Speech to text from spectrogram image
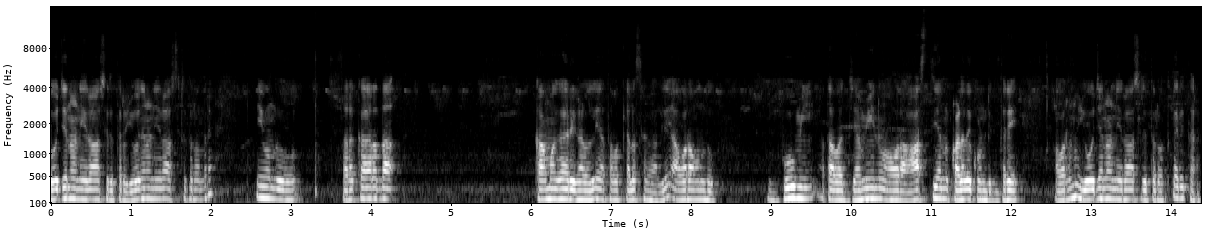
ಯೋಜನಾ ನಿರಾಶ್ರಿತರು. ಯೋಜನಾ ನಿರಾಶ್ರಿತರು ಅಂದರೆ ಈ ಒಂದು ಸರ್ಕಾರದ ಕಾಮಗಾರಿಗಳಲ್ಲಿ ಅಥವಾ ಕೆಲಸಗಳಲ್ಲಿ ಅವರ ಒಂದು ಭೂಮಿ ಅಥವಾ ಜಮೀನು, ಅವರ ಆಸ್ತಿಯನ್ನು ಕಳೆದುಕೊಂಡಿದ್ದರೆ ಅವರನ್ನು ಯೋಜನಾ ನಿರಾಶ್ರಿತರು ಅಂತ ಕರೀತಾರೆ.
